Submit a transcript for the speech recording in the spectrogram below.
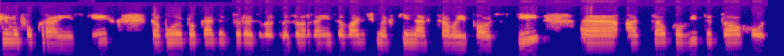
filmów ukraińskich. To były pokazy, które zorganizowaliśmy w kinach całej Polski, a całkowity dochód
